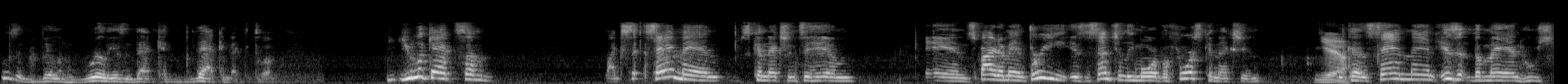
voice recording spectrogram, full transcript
who's a villain who really isn't that that connected to him? You look at some like Sandman's connection to him and Spider-Man 3 is essentially more of a force connection yeah. Because Sandman isn't the man who's.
